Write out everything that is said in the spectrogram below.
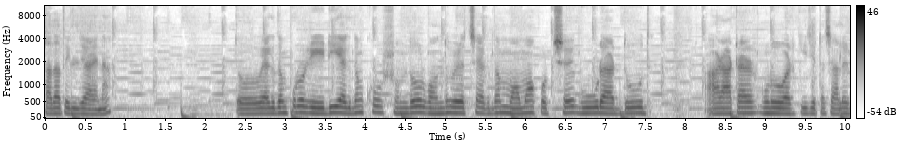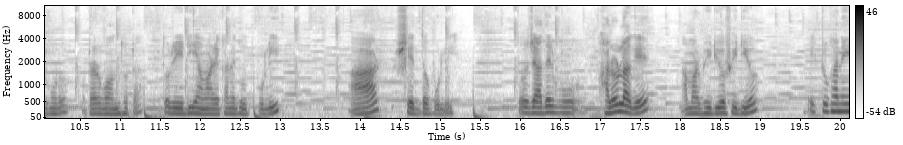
সাদা তেল যায় না। তো একদম পুরো রেডি একদম খুব সুন্দর গন্ধ বেরোচ্ছে, একদম মমা করছে, গুড় আর দুধ আর আটার গুঁড়ো আর কি, যেটা চালের গুঁড়ো, ওটার গন্ধটা। তো রেডি আমার এখানে দুধ পুলি আর সেদ্ধ পুলি। তো যাদের ভালো লাগে আমার ভিডিও ফিডিও, একটুখানি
